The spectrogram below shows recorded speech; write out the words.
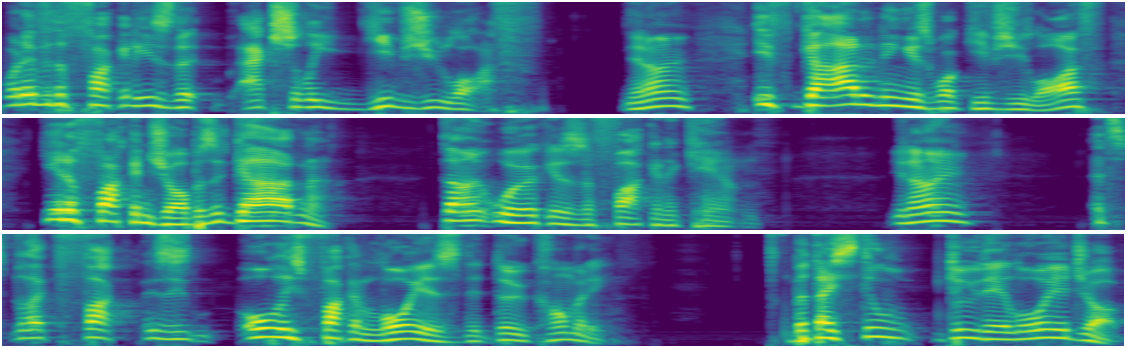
Whatever the fuck it is that actually gives you life. You know? If gardening is what gives you life, get a fucking job as a gardener. Don't work as a fucking accountant. You know? It's like fuck, there's all these fucking lawyers that do comedy. But they still do their lawyer job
